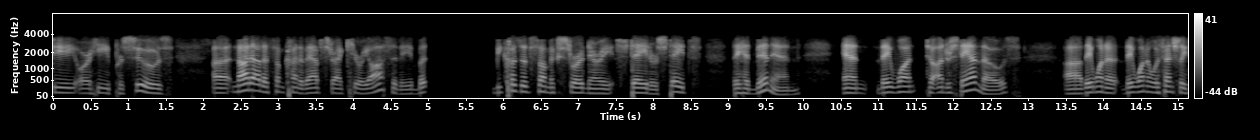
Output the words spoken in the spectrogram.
she or he pursues uh, not out of some kind of abstract curiosity, but because of some extraordinary state or states they had been in, and they want to understand those. Uh, they want to they want to essentially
